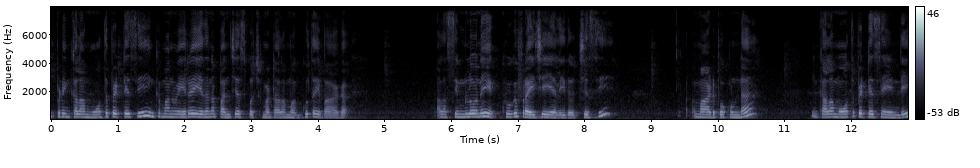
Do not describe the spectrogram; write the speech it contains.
ఇప్పుడు ఇంకా అలా మూత పెట్టేసి ఇంకా మనం వేరే ఏదైనా పని చేసుకోవచ్చు అన్నమాట అలా మగ్గుతాయి బాగా. అలా సిమ్లోనే ఎక్కువగా ఫ్రై చేయాలి ఇది వచ్చేసి మాడిపోకుండా. ఇంకా అలా మూత పెట్టేసేయండి.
